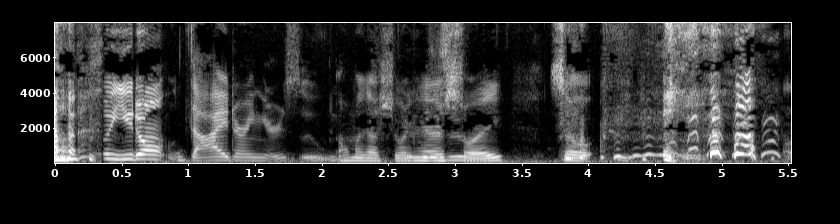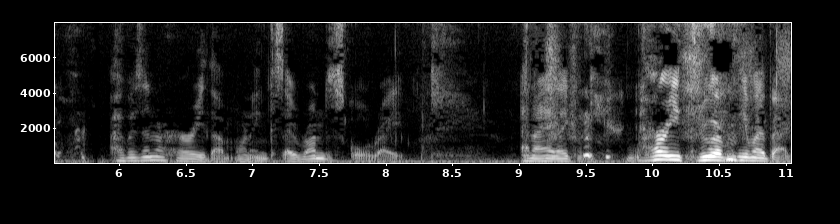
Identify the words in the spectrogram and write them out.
so you don't die during your Zoom. Oh my gosh, you want to hear a story? So, I was in a hurry that morning because I run to school, right? And I like hurried through everything in my back. He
